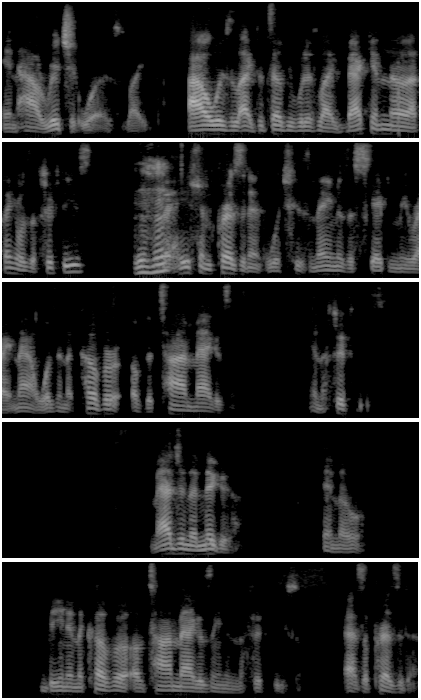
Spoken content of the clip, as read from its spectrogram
and how rich it was. Like I always like to tell people this. Like back in the, I think it was the fifties Mm-hmm. The Haitian president, which his name is escaping me right now, was in the cover of the Time magazine in the 50s. Imagine a nigga, you know, being in the cover of Time magazine in the 50s as a president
